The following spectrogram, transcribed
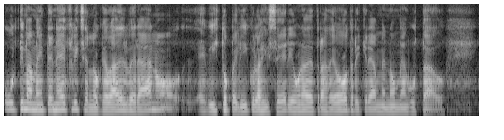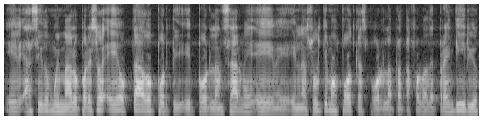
últimamente Netflix, en lo que va del verano, he visto películas y series una detrás de otra y créanme, no me han gustado. Eh, ha sido muy malo. Por eso he optado por, por lanzarme eh, en los últimos podcasts por la plataforma de Prime Video,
